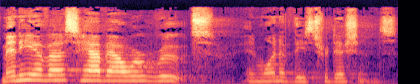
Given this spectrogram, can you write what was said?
Many of us have our roots in one of these traditions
